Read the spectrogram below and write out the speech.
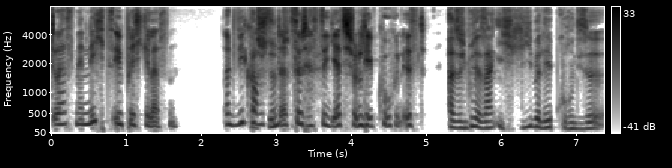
du hast mir nichts übrig gelassen. Und wie kommst du dazu, dass du jetzt schon Lebkuchen isst? Also ich muss ja sagen, ich liebe Lebkuchen, diese,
